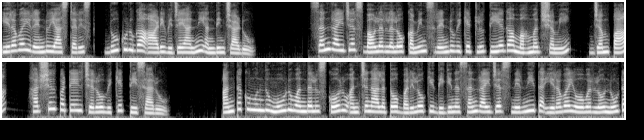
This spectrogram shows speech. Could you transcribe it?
ఇరవై రెండు యాస్టరిస్క్ దూకుడుగా ఆడి విజయాన్ని అందించాడు. సన్ రైజర్స్ బౌలర్లలో కమిన్స్ రెండు వికెట్లు తీయగా మహ్మద్ షమీ జంపా హర్షల్ పటేల్ చెరో వికెట్ తీశారు. అంతకుముందు మూడు వందలు స్కోరు అంచనాలతో బరిలోకి దిగిన సన్ రైజర్స్ నిర్ణీత ఇరవై ఓవర్లో నూట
